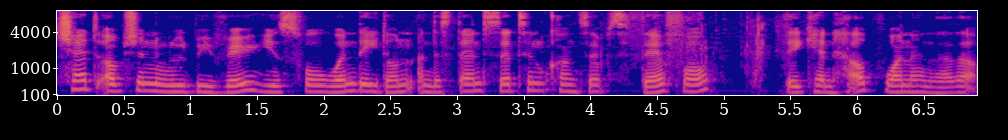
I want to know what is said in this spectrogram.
chat option will be very useful when they don't understand certain concepts, therefore, they can help one another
